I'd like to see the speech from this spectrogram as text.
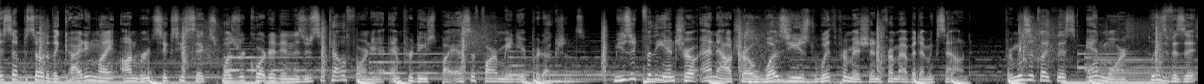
This episode of The Guiding Light on Route 66 was recorded in Azusa, California and produced by SFR Media Productions. Music for the intro and outro was used with permission from Epidemic Sound. For music like this and more, please visit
